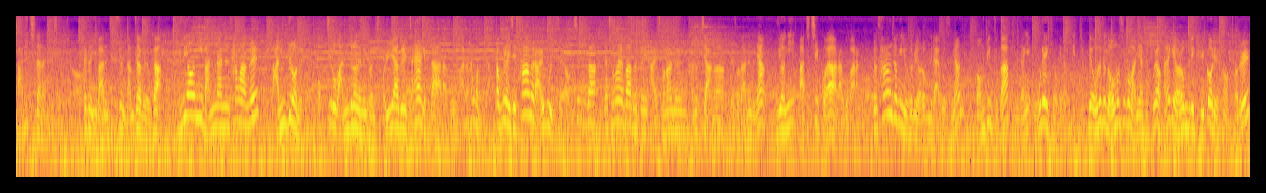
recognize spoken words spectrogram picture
마주치다라는 뜻이었죠. 그래서 이 말은 즉슨 남자 배우가 우연히 만나는 상황을 만들어내서 억지로 만들어내는 그런 전략을 짜야겠다라고 말을 한 겁니다. 자, 우리가 이제 상황을 알고 있어요. 친구가 야 전화해봐 그랬더니 아 전화는 가볍지 않아. 그래서 나는 그냥 우연히 마주칠 거야 라고 말한 거. 이런 상황적인 요소를 여러분들이 알고 있으면 범핀투가 굉장히 오래 기억에 남겠죠. 네 오늘도 너무 수고 많이 하셨고요. 만약에 여러분들이 길거리에서 저를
